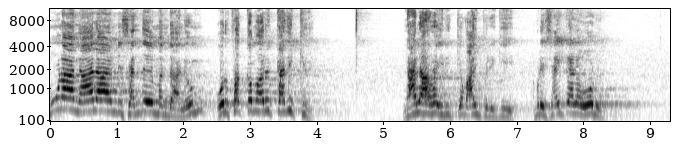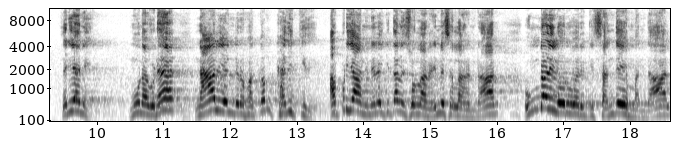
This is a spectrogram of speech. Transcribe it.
மூணா நாலா என்று சந்தேகம் வந்தாலும் ஒரு பக்கம் ஒரு கதிக்குது. நாலாக இருக்க வாய்ப்பு இருக்கு. அப்படி சைட்டால ஓடும் சரியானே? மூணை விட நாலு என்கிற பக்கம் கதிக்குது. அப்படியான நிலைக்கு தான் சொல்லார். என்ன சொல்லார் என்றால் உங்களில் ஒருவருக்கு சந்தேகம் வந்தால்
